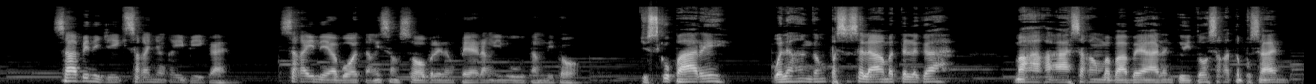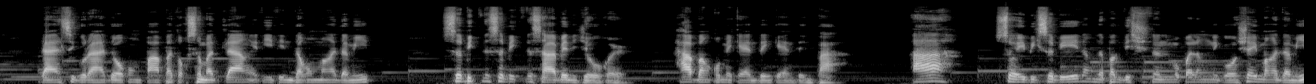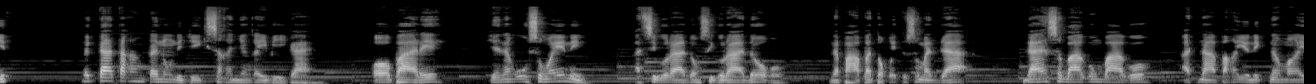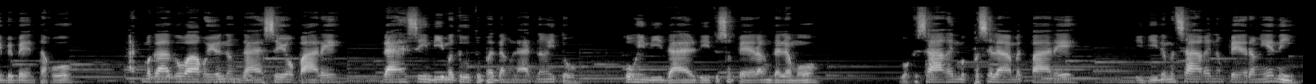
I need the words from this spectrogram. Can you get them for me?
Sabi ni Jake sa kanyang kaibigan. Saka iniabot ng isang sobre ng perang inuutang nito. Diyos ko pare, walang hanggang pasasalamat talaga. Makakaasa kang mababayaran ko ito sa katapusan dahil sigurado akong papatok sa madla ang ititinda kong mga damit. Sabik na sabik na sabi ni Joker habang kumikending-kending pa. Ah, so ibig sabihin ang napagdesisyonan mo palang negosyo ay mga damit? Nagtatakang tanong ni Jake sa kanyang kaibigan. Oo pare, yan ang uso ngayon eh. At siguradong sigurado ako, napapatok ito sa madla dahil sa bagong bago at napaka-unique ng mga ibebenta ko. At magagawa ko yun ng dahil sa iyo pare, dahil sa hindi matutupad ang lahat ng ito kung hindi dahil dito sa perang dala mo. Huwag ka sa akin magpasalamat pare, hindi naman sa akin ang perang yan eh.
